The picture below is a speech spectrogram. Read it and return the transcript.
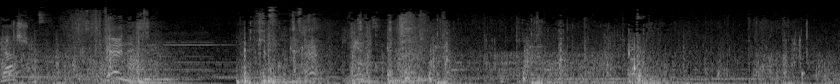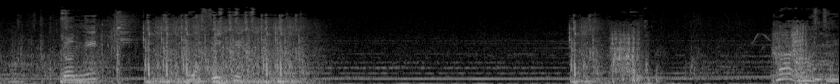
Yashu. Dennis. Tony. Rafiki. Pragmati.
